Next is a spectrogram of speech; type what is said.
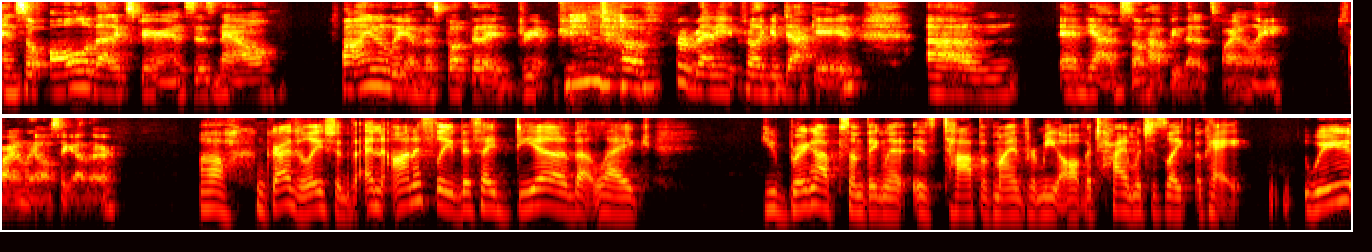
And so all of that experience is now finally in this book that I dream, dreamed of for many for like a decade. Um, and yeah, I'm so happy that it's finally finally all together. Oh, congratulations. And honestly, this idea that like you bring up something that is top of mind for me all the time, which is like, okay, we,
